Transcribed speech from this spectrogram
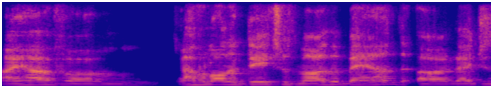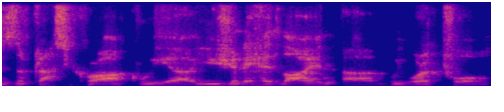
I have um, I have a lot of dates with my other band, uh, Legends of Classic Rock. We uh, usually headline. Uh, we work for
